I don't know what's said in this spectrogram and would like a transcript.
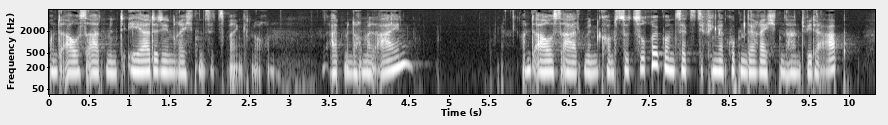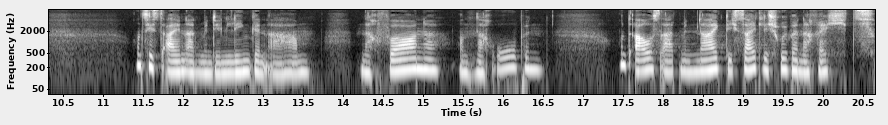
und ausatmend erde den rechten Sitzbeinknochen. Atme nochmal ein und ausatmen. Kommst du zurück und setzt die Fingerkuppen der rechten Hand wieder ab und ziehst einatmen den linken Arm nach vorne und nach oben und ausatmen. Neig dich seitlich rüber nach rechts,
